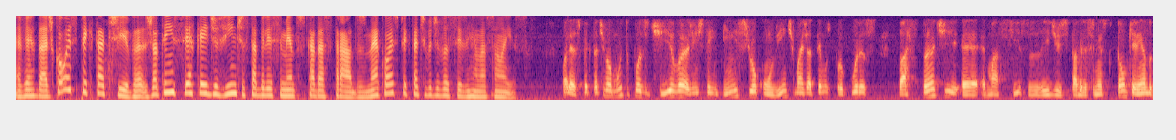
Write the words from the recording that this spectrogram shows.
É verdade. Qual a expectativa? Já tem cerca de 20 estabelecimentos cadastrados, né? Qual a expectativa de vocês em relação a isso? Olha, a expectativa é muito positiva. A gente tem, iniciou com 20, mas já temos procuras bastante é, maciças aí de estabelecimentos que estão querendo,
